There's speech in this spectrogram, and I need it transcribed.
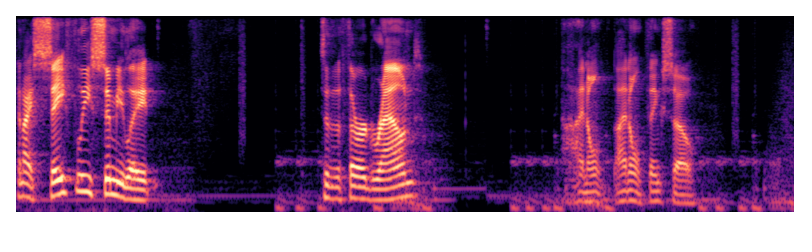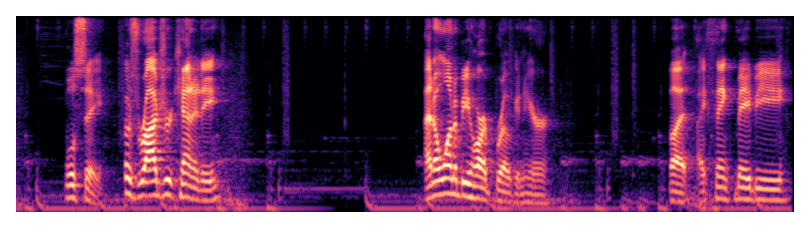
Can I safely simulate to the third round? I don't I don't think so. We'll see. Was Roger Kennedy. I don't want to be heartbroken here. But I think maybe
